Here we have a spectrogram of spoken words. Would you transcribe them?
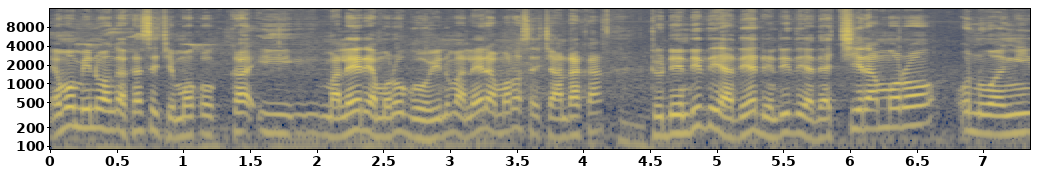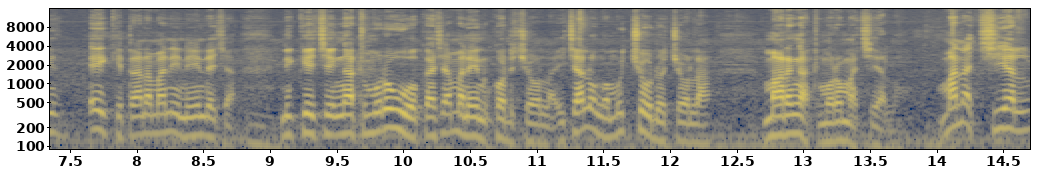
emomiyo inwanga ka seche moko ka i- malaria moro ogoyi ni malaria moro osechanda ka to dendi dhi adhiya dendi dhi adhiya chira moro onwang'i e kitanda mane ininde cha nikech ng'at moro owuok kacha mane en kod chola ichalo ng'ama ochodo chola mar ng'at moro machielo mana achiel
